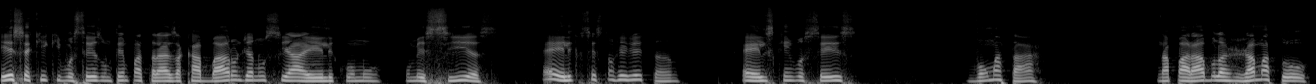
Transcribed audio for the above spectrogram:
esse aqui que vocês um tempo atrás acabaram de anunciar ele como o Messias, é ele que vocês estão rejeitando. É eles quem vocês vão matar. Na parábola já matou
